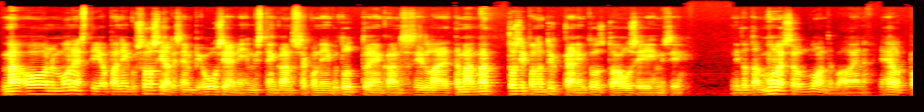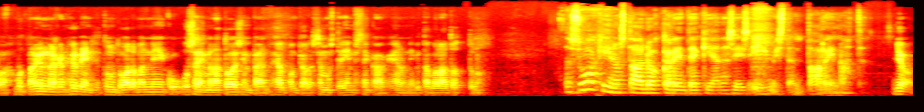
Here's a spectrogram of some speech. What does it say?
Mä oon monesti jopa niin kuin sosiaalisempi uusien ihmisten kanssa kuin, niin kuin tuttujen kanssa sillä että mä, mä tosi paljon tykkään niin tutustua uusiin ihmisiin. Niin tota, mulle se on luontevaa aina ja helppoa. Mutta mä ymmärrän hyvin, se tuntuu olevan niin kuin useimmilla toisinpäin helpompi olla semmoisten ihmisten kanssa, kehen on niin kuin tavallaan tottunut. Sua kiinnostaa Dokkarin tekijänä siis ihmisten tarinat. Joo.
